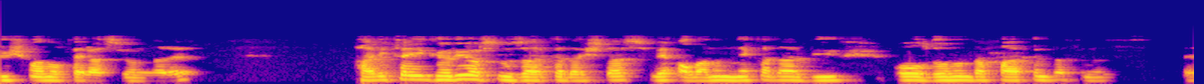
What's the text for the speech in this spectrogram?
düşman operasyonları. Haritayı görüyorsunuz arkadaşlar ve alanın ne kadar büyük olduğunun da farkındasınız. E,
